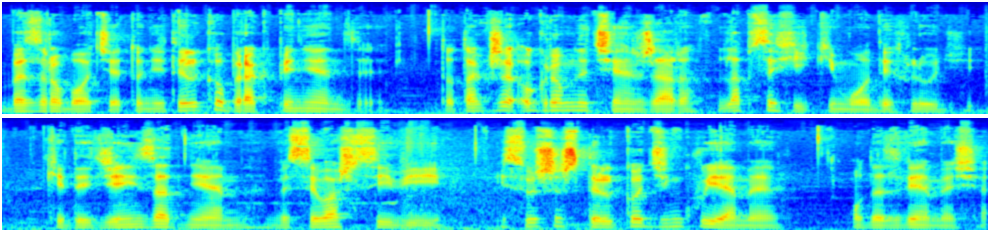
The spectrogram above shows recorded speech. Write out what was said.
Bezrobocie to nie tylko brak pieniędzy, to także ogromny ciężar dla psychiki młodych ludzi. Kiedy dzień za dniem wysyłasz CV i słyszysz tylko dziękujemy, odezwiemy się.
